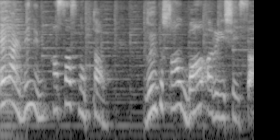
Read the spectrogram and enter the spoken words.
Eğer benim hassas noktam duygusal bağ arayışıysa,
